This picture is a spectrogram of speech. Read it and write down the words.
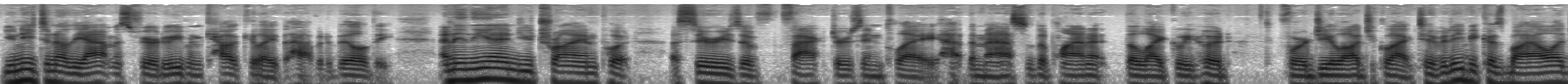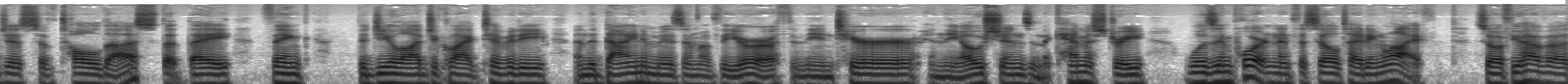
you need to know the atmosphere to even calculate the habitability. And in the end, you try and put a series of factors in play the mass of the planet, the likelihood for geological activity, because biologists have told us that they think the geological activity and the dynamism of the earth in the interior, in the oceans, and the chemistry was important in facilitating life. So if you have a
